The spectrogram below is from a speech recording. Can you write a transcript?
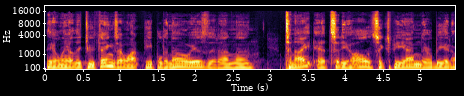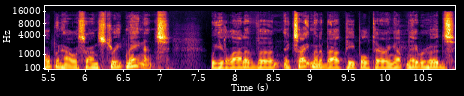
The only other two things I want people to know is that on uh, tonight at City Hall at 6 p.m. there will be an open house on street maintenance we get a lot of uh, excitement about people tearing up neighborhoods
